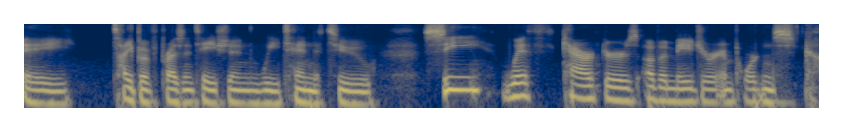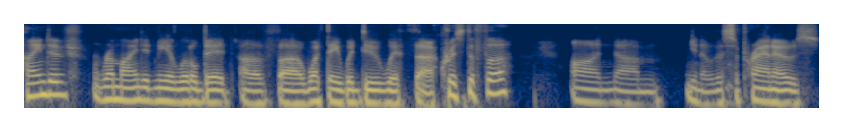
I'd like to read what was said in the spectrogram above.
a type of presentation we tend to see with characters of a major importance kind of reminded me a little bit of uh, what they would do with uh, Christopher on, um, you know, The Sopranos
